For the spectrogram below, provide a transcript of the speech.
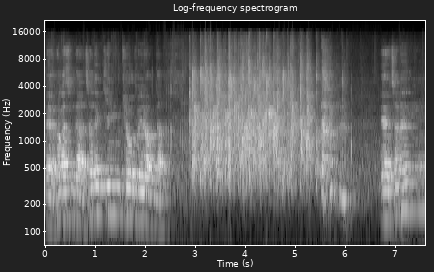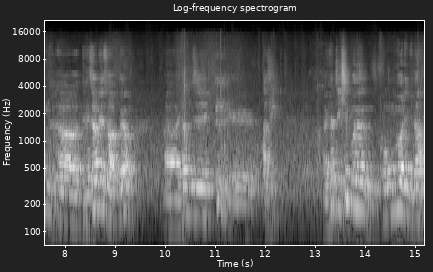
네, 반갑습니다. 저는 김교돈이라고 합니다. 네, 저는 어, 대전에서 왔고요. 어, 현직 그, 아직 어, 현직 신분은 공무원입니다.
